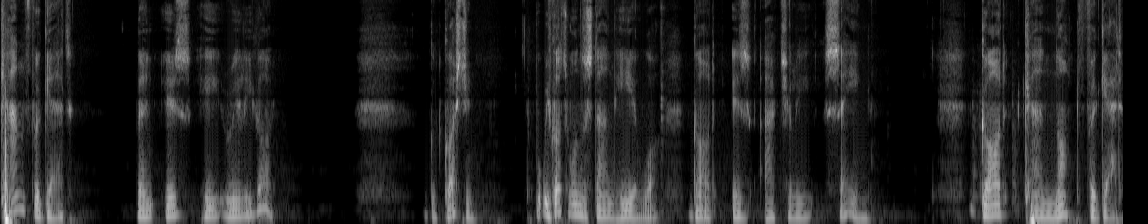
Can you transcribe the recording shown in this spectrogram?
can forget, then is he really God? Good question. But we've got to understand here what God is actually saying. God cannot forget.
